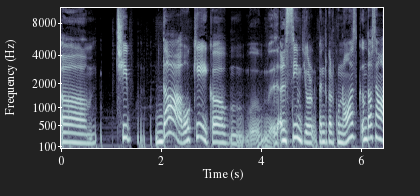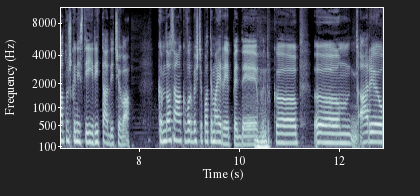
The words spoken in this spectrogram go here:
Uh, și da, ok, că uh, îl simt eu pentru că îl cunosc, îmi dau seama atunci când este iritat de ceva. Că îmi dau seama că vorbește poate mai repede, mm-hmm. pentru că uh, are o,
